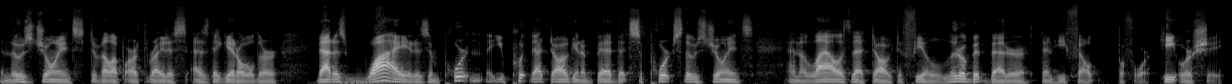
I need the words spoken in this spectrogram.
and those joints develop arthritis as they get older. That is why it is important that you put that dog in a bed that supports those joints and allows that dog to feel a little bit better than he felt before, he or she.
